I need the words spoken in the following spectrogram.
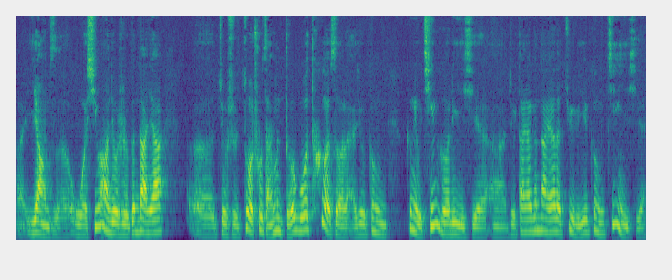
呃样子，我希望就是跟大家呃，就是做出咱们德国特色来，就更更有亲和力一些啊，就大家跟大家的距离更近一些，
